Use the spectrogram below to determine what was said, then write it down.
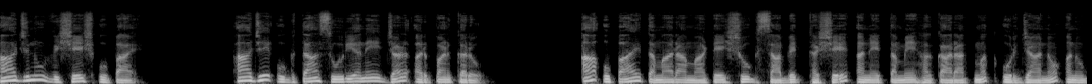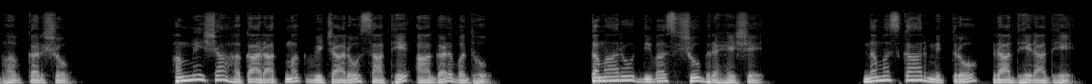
આજનું વિશેષ ઉપાય. આજે ઉગતા સૂર્યને જળ અર્પણ કરો. આ ઉપાય તમારા માટે શુભ સાબિત થશે અને તમે હકારાત્મક ઉર્જાનો અનુભવ કરશો. હંમેશા હકારાત્મક વિચારો સાથે આગળ વધો. તમારો દિવસ શુભ રહેશે. નમસ્કાર મિત્રો રાધે રાધે.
